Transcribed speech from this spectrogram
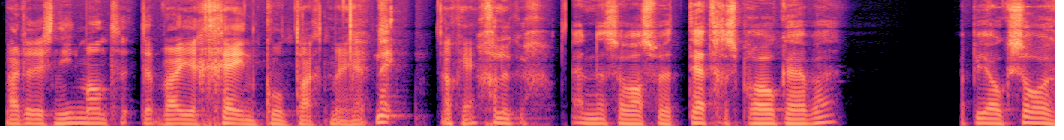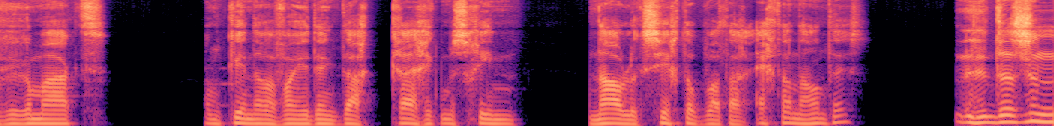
Maar er is niemand waar je geen contact mee hebt? Nee. Oké. Gelukkig. En zoals we Ted gesproken hebben, heb je ook zorgen gemaakt om kinderen waarvan je denkt, daar krijg ik misschien nauwelijks zicht op wat daar echt aan de hand is? Dat is een,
